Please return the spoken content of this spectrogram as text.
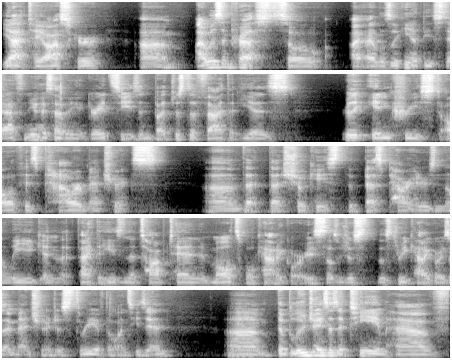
yeah, Teoscar, um, I was impressed. So I, I was looking at these stats and he was having a great season, but just the fact that he has really increased all of his power metrics um, that that showcase the best power hitters in the league, and the fact that he's in the top ten in multiple categories. Those are just those three categories I mentioned are just three of the ones he's in. Um, the Blue Jays as a team have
